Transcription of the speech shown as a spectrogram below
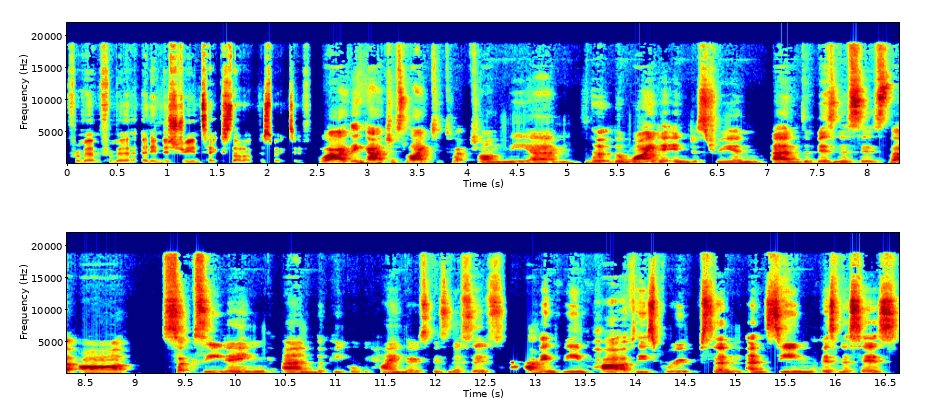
from a from a, an industry and tech startup perspective. Well, I think I'd just like to touch on the um, the, the wider industry and um, the businesses that are succeeding and the people behind those businesses. Having been part of these groups and, and seen businesses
